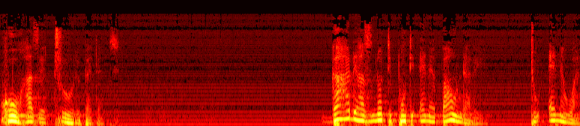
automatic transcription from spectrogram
who has a true repentance. God has not put any boundary to anyone.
